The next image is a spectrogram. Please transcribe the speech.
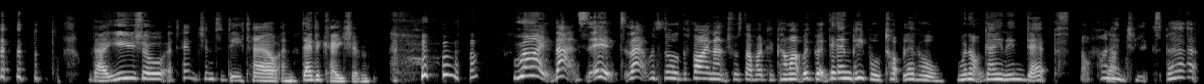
With our usual attention to detail and dedication. right, that's it. That was all the financial stuff I could come up with. But again, people top level, we're not going in depth, not financial expert.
